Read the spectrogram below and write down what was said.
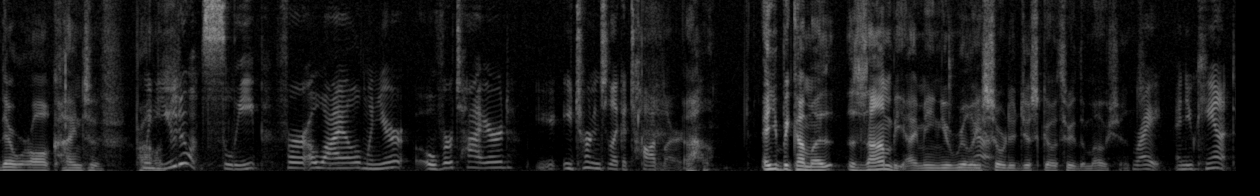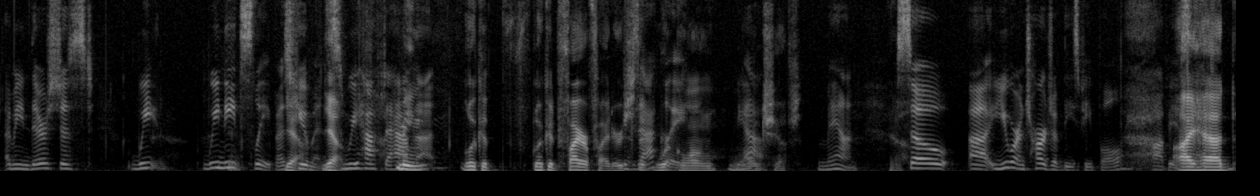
There were all kinds of problems. When you don't sleep for a while, when you're overtired, you, you turn into like a toddler. Uh-huh. and you become a, a zombie. I mean, you really Yeah. sort of just go through the motions. Right. And you can't. I mean, there's just we we need sleep as Yeah, humans. yeah. We have to I have mean, that. look at look at firefighters that work long long shifts. Man. So uh, you were in charge of these people, obviously. I had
